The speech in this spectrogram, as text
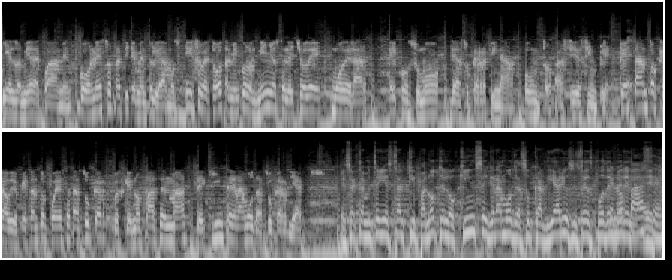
y el dormir adecuadamente. Con eso prácticamente lo llevamos. Y sobre todo también con los niños, el hecho de moderar el consumo de azúcar refinada. Punto. Así de simple. ¿Qué tanto, Claudio? ¿Qué tanto puede ser azúcar? Pues que no pasen más de 15 gramos de azúcar diarios. Exactamente, ahí está el tip, anótelo, 15 gramos de azúcar diarios y ustedes pueden Que no ver el- pase. eh,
